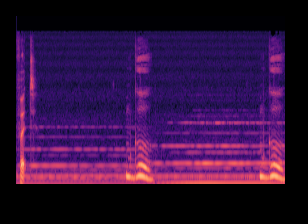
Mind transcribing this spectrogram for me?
Foot. mguu, mguu,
